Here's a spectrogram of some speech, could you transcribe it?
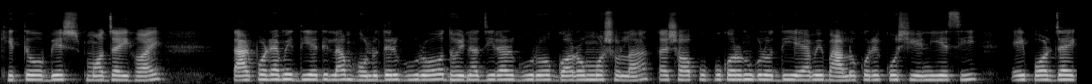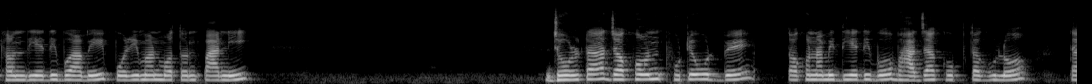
খেতেও বেশ মজাই হয়। তারপরে আমি দিয়ে দিলাম হলুদের গুঁড়ো, ধইনা জিরার গুঁড়ো, গরম মশলা। তাই সব উপকরণগুলো দিয়ে আমি ভালো করে কষিয়ে নিয়েছি। এই পর্যায়ে এখন দিয়ে দিব আমি পরিমাণ মতন পানি। ঝোলটা যখন ফুটে উঠবে, তখন আমি দিয়ে দিব ভাজা কোপ্তাগুলো। তা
